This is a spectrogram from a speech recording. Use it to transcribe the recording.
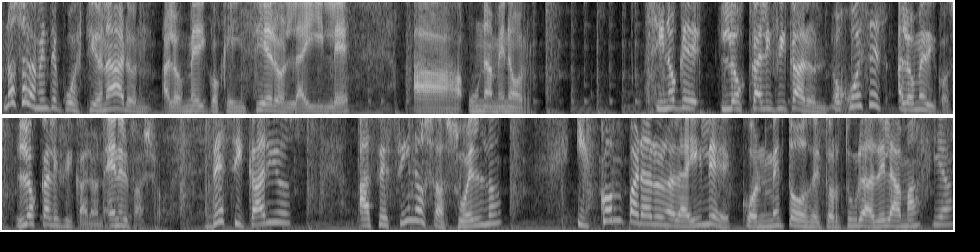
no solamente cuestionaron a los médicos que hicieron la ILE a una menor, sino que los calificaron, los jueces a los médicos, los calificaron en el fallo. De sicarios, asesinos a sueldo y compararon a la ILE con métodos de tortura de la mafia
